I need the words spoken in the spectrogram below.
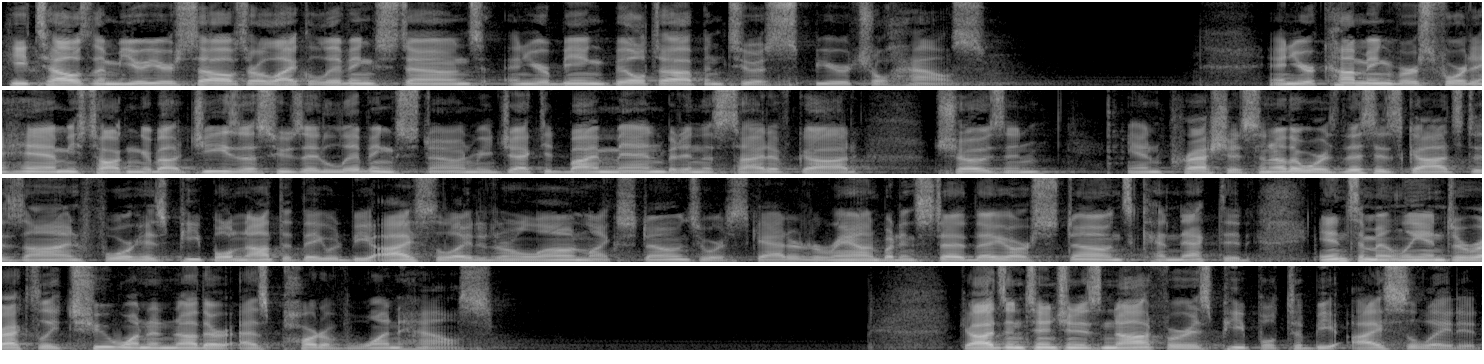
he tells them, You yourselves are like living stones, and you're being built up into a spiritual house. And you're coming, verse 4 to him, he's talking about Jesus, who's a living stone, rejected by men, but in the sight of God, chosen and precious. In other words, this is God's design for his people, not that they would be isolated and alone like stones who are scattered around, but instead they are stones connected intimately and directly to one another as part of one house. God's intention is not for his people to be isolated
